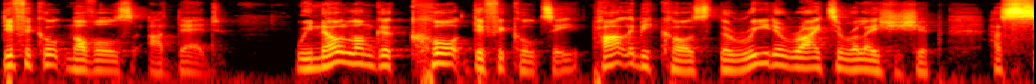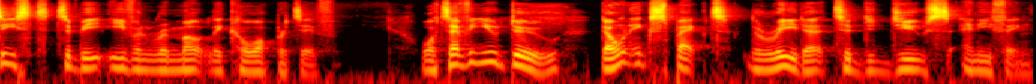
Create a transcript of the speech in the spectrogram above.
Difficult novels are dead. We no longer court difficulty, partly because the reader writer relationship has ceased to be even remotely cooperative. Whatever you do, don't expect the reader to deduce anything.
